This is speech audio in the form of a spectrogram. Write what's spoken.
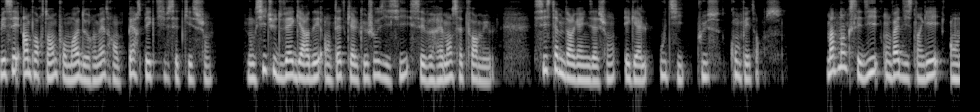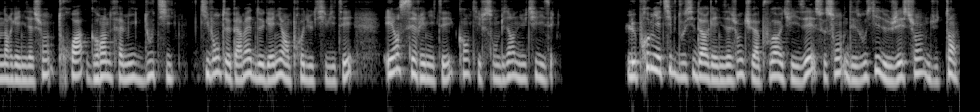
Mais c'est important pour moi de remettre en perspective cette question. Donc si tu devais garder en tête quelque chose ici, c'est vraiment cette formule. Système d'organisation égale outil plus compétences. Maintenant que c'est dit, on va distinguer en organisation trois grandes familles d'outils qui vont te permettre de gagner en productivité et en sérénité quand ils sont bien utilisés. Le premier type d'outils d'organisation que tu vas pouvoir utiliser, ce sont des outils de gestion du temps.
